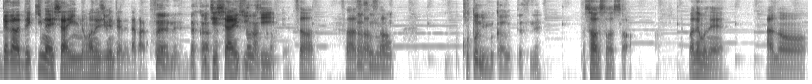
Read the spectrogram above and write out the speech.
だからできない社員のマネジメントやね。だから。そうやね。だから、一社員一緒なんか一、そうそうだからそうそう。ことに向かうってやつね。そうそうそう。まあでもね、あの、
